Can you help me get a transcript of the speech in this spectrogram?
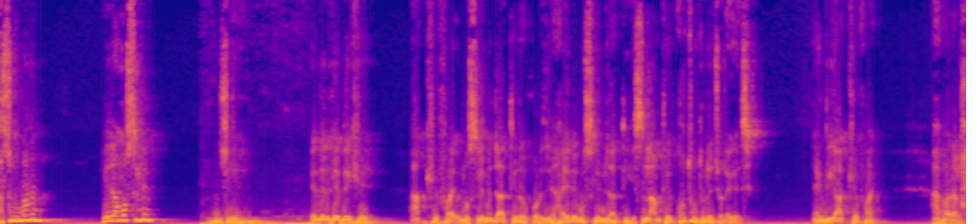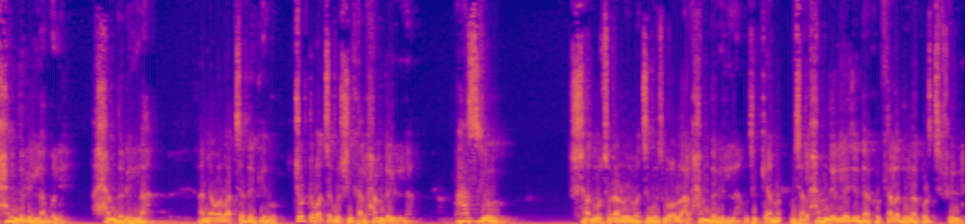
মুসলমান? এরা মুসলিম? জি। এদেরকে দেখে আক্ষেপ হয় মুসলিম জাতির ওপর যে হাইরে মুসলিম জাতি ইসলাম থেকে কত দূরে চলে গেছে। একদিকে আক্ষেপ হয় আবার আলহামদুলিল্লাহ বলি, আলহামদুলিল্লাহ, আমি আমার বাচ্চাদেরকে ছোট্ট বাচ্চাকে আলহামদুলিল্লাহ। আজকেও সাত বছর আর বাচ্চা বলছে বল আলহামদুলিল্লাহ। বলছে, কেন? বলছে, আলহামদুলিল্লাহ যে দেখো, খেলাধুলা করছে ফিল্ডে।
